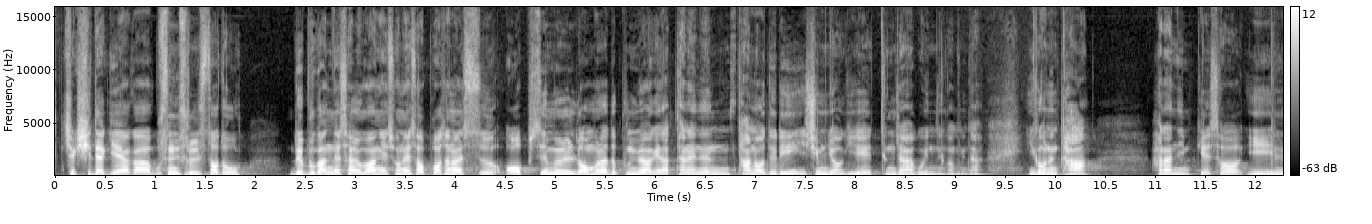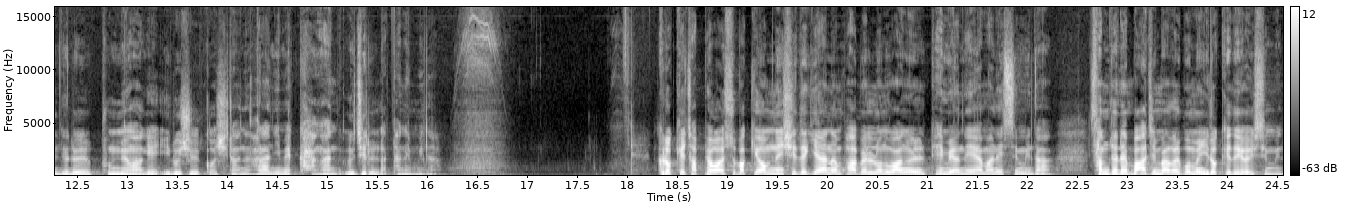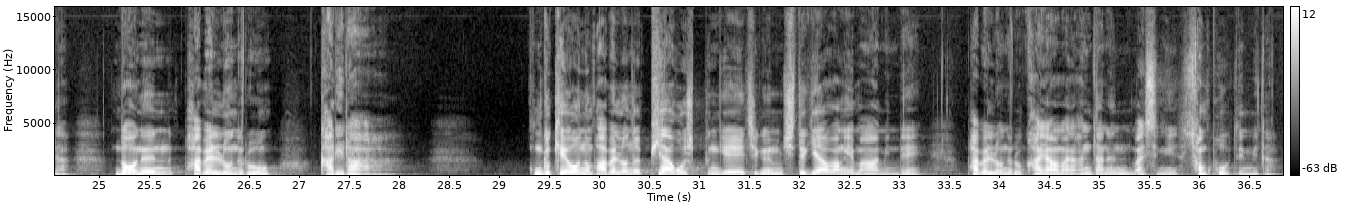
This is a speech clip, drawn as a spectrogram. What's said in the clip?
즉 시데기야가 무슨 수를 써도 느부갓네살 왕의 손에서 벗어날 수 없음을 너무나도 분명하게 나타내는 단어들이 지금 여기에 등장하고 있는 겁니다. 이거는 다 하나님께서 이 일들을 분명하게 이루실 것이라는 하나님의 강한 의지를 나타냅니다. 그렇게 잡혀갈 수밖에 없는 시드기야는 바벨론 왕을 대면해야만 했습니다. 3절의 마지막을 보면 이렇게 되어 있습니다. 너는 바벨론으로 가리라. 공격해오는 바벨론을 피하고 싶은 게 지금 시드기야 왕의 마음인데 바벨론으로 가야만 한다는 말씀이 선포됩니다.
